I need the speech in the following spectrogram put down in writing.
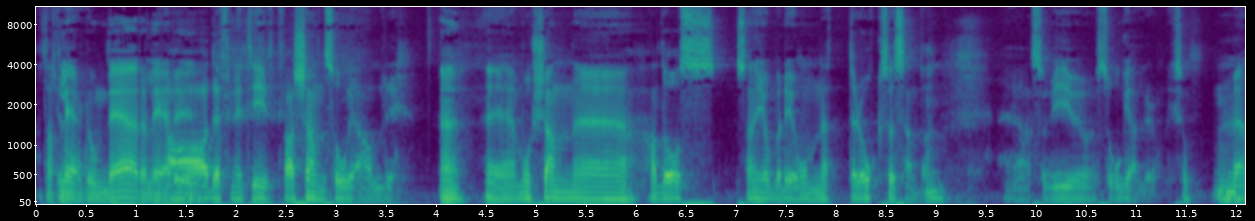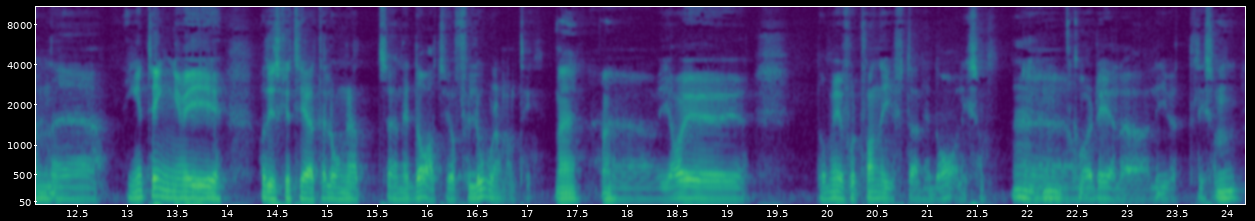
har tagit lärdom där eller är det... Ja, definitivt. Farsan såg jag aldrig. Eh, morsan eh, hade oss, sen jobbade ju hon nätter också sen då. Eh, så vi såg aldrig dem liksom. Men eh, ingenting vi har diskuterat eller ångrat än idag, att vi har förlorat någonting. Nej. Eh, vi har ju, de är ju fortfarande gifta än idag liksom. Mm, och har det hela livet liksom.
